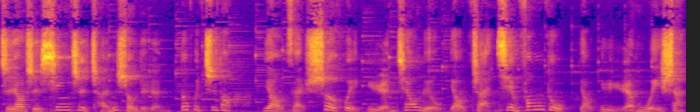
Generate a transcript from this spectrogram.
只要是心智成熟的人，都会知道要在社会与人交流，要展现风度，要与人为善。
